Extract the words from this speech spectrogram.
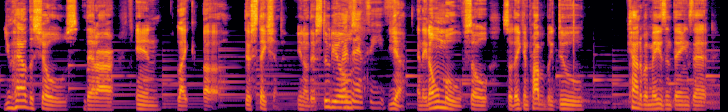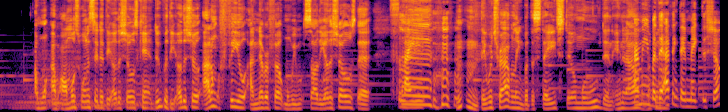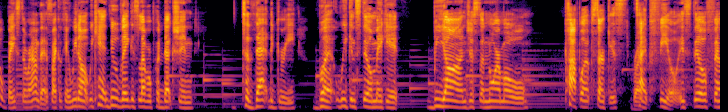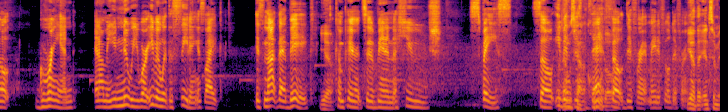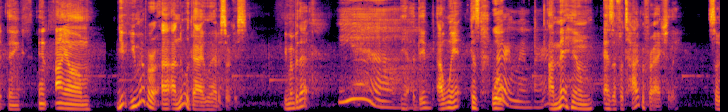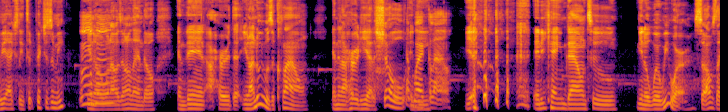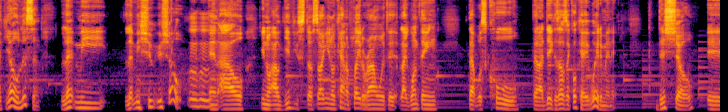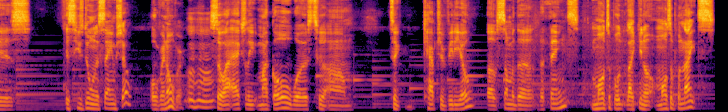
you have the shows that are in like uh, they're stationed. You know, they're studios. Residencies. Yeah, and they don't move, so so they can probably do kind of amazing things that I want I almost want to say that the other shows can't do, but the other show I don't feel I never felt when we saw the other shows that Slighted. eh, they were traveling, but the stage still moved and in and out. I mean, but they, I think they make the show based around that. It's like, okay, we don't, we can't do Vegas level production to that degree, but we can still make it beyond just a normal pop up circus Right. type feel. It still felt grand. And I mean, you knew where you were, even with the seating. It's like, it's not that big yeah, compared to being in a huge space. So even was just cool, that though. felt different, made it feel different. yeah, the intimate thing. And I um, you you remember I, I knew a guy who had a circus. You remember that? Yeah. Yeah, I did. I went because well I remember. I met him as a photographer actually. So he actually took pictures of me, you know, when I was in Orlando. And then I heard that, you know, I knew he was a clown. And then I heard he had a show. that and he, clown. yeah. and he came down to, you know, where we were. So I was like, yo, listen, let me let me shoot your show Mm-hmm. and I'll, you know, I'll give you stuff. So I, you know, kind of played around with it. Like one thing that was cool that I did because I was like, okay, wait a minute, this show is is he's doing the same show over and over. Mm-hmm. So I actually, my goal was to um to capture video of some of the the things, multiple like you know multiple nights,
